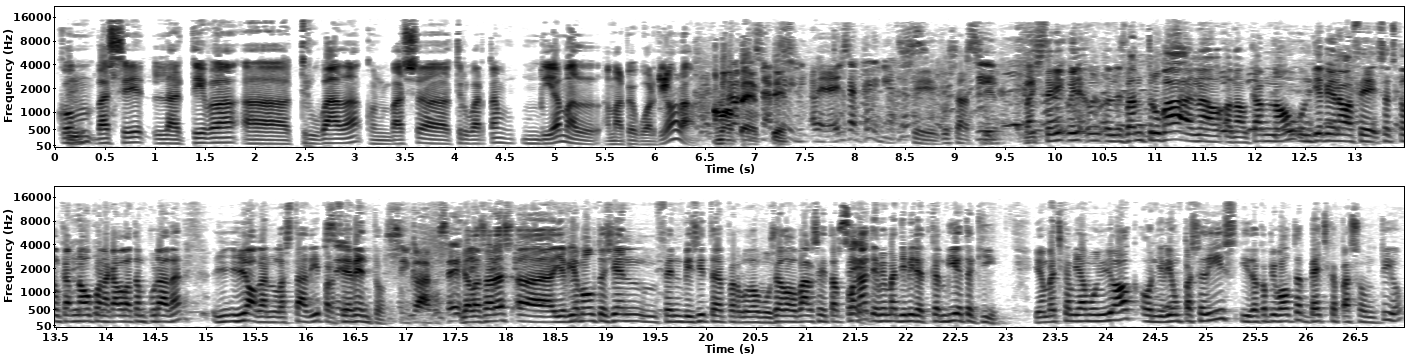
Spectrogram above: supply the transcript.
com Mm. va ser la teva eh, trobada, quan vas eh, trobar-te un dia amb el, amb el Pep Guardiola. Amb el Pep, sí. A veure, ell sap que limites. Sí, que ho saps, Sí. sí. Vaig tenir, mira, ens vam trobar en el, en el Camp Nou, un dia que jo anava a fer, saps que el Camp Nou, quan acaba la temporada, lloguen l'estadi per Sí. fer eventos. Sí, clar, ho sé. I aleshores eh, hi havia molta gent fent visita per lo del Museu del Barça i tot Sí. plegat, i a mi em van dir, mira, et canvia't aquí. I em vaig canviar a un lloc on hi havia un passadís i de cop i volta veig que passa un tio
